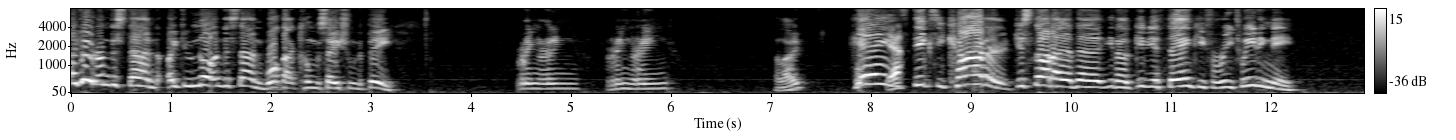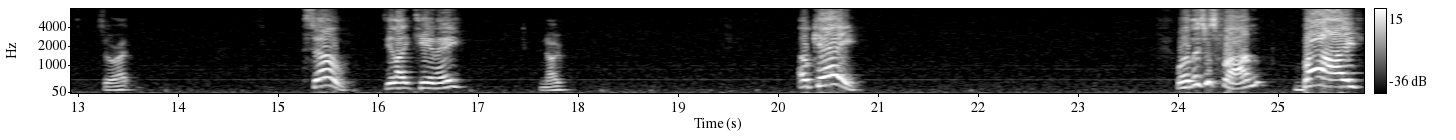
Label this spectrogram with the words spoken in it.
I don't understand. I do not understand what that conversation would be. Ring, ring, ring, ring. Hello? Hey, Yeah? it's Dixie Carter. Just thought I'd, uh, you know, give you a thank you for retweeting me. It's alright. So, do you like TNA? No. Okay. Well, this was fun. Bye.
